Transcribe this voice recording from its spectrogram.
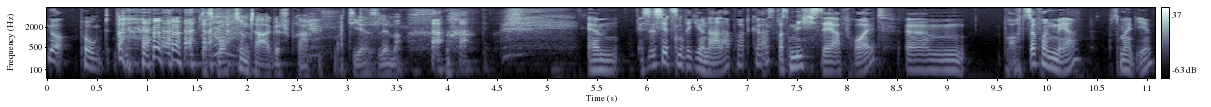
Ja. Punkt. Das Wort zum Tage sprach Matthias Limmer. Ähm, es ist jetzt ein regionaler Podcast, was mich sehr freut. Ähm, Braucht es davon mehr? Was meint ihr?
